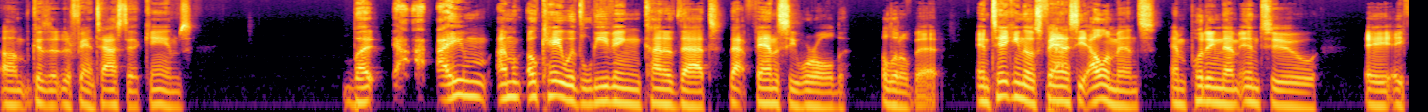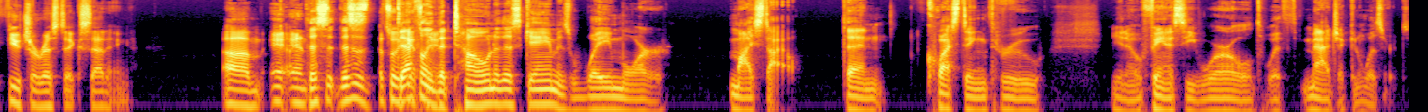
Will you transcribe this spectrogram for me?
um, because they're, they're fantastic games. But I'm I'm okay with leaving kind of that that fantasy world a little bit and taking those Yeah. fantasy elements and putting them into a, a futuristic setting. Um, and, this is this is that's definitely the tone of this game is way more my style than questing through you know fantasy world with magic and wizards.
